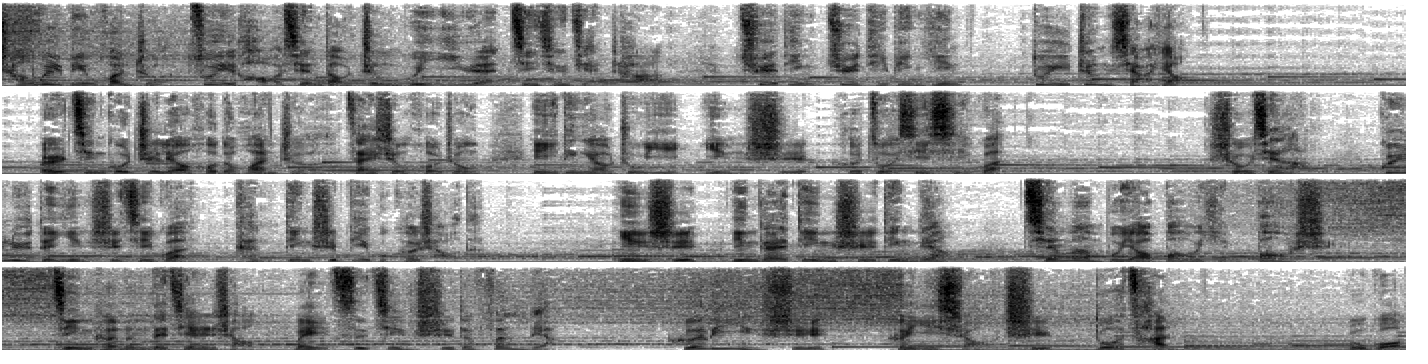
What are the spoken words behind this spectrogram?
肠胃病患者最好先到正规医院进行检查，确定具体病因，对症下药。而经过治疗后的患者，在生活中一定要注意饮食和作息习惯。首先啊，规律的饮食习惯肯定是必不可少的。饮食应该定时定量，千万不要暴饮暴食，尽可能的减少每次进食的分量。合理饮食可以少吃多餐。如果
